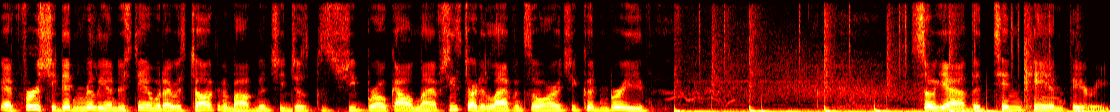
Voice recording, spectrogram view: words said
at first she didn't really understand what I was talking about, and then she just she broke out laughing. She started laughing so hard she couldn't breathe. So yeah, the tin can theory.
